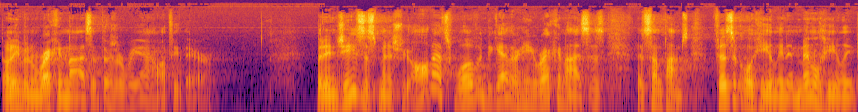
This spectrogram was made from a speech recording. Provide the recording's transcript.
Don't even recognize that there's a reality there. But in Jesus' ministry, all that's woven together, and he recognizes that sometimes physical healing and mental healing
